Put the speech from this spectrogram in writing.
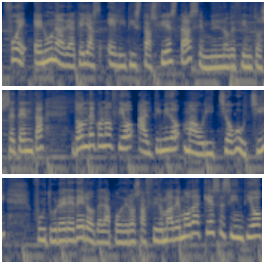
Fue en una de aquellas elitistas fiestas, en 1970, donde conoció al tímido Mauricio Gucci, futuro heredero de la poderosa firma de moda que se sintió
